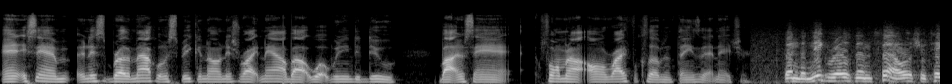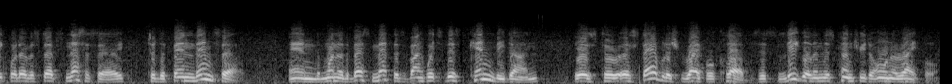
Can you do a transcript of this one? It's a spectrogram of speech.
And it's saying, and this brother Malcolm is speaking on this right now about what we need to do about him saying forming our own rifle clubs and things of that nature. Then the Negroes themselves should take whatever steps necessary to defend themselves. And one of the best methods by which this can be done is to establish rifle clubs. It's legal in this country to own a rifle.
